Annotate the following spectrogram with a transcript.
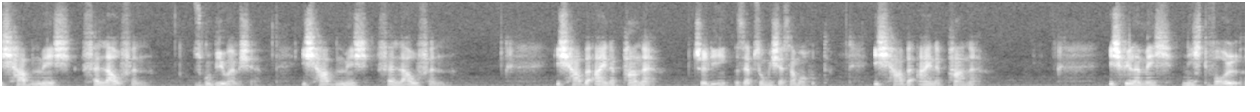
Ich habe mich verlaufen. Zgubiłem się. Ich habe mich verlaufen. Ich habe eine Panne. czyli zepsuł mi się samochód. Ich habe eine Panne. Ich fühle mich nicht wohl.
